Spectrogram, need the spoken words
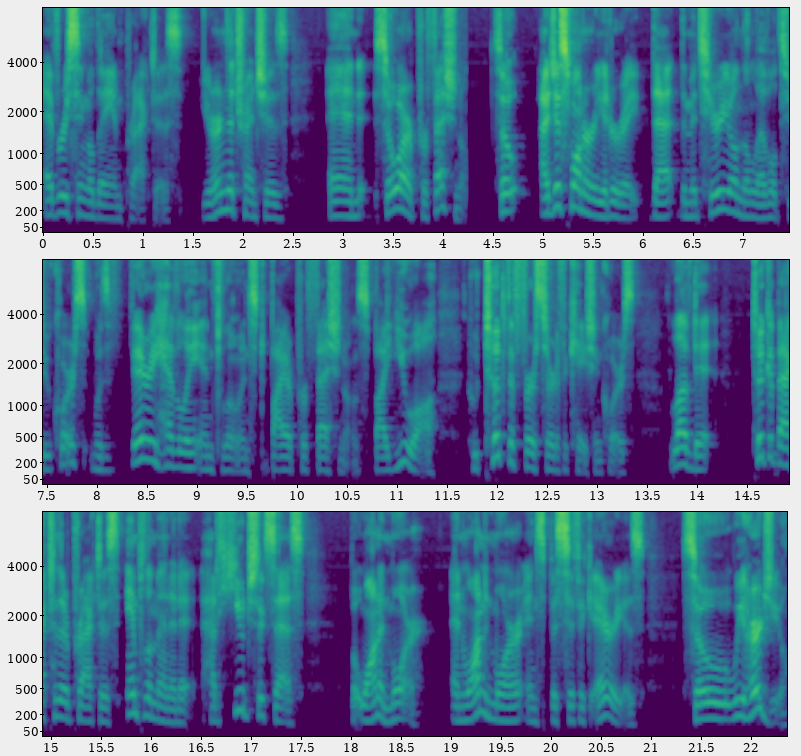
every single day in practice. You're in the trenches and so are professionals. So I just want to reiterate that the material in the level two course was very heavily influenced by our professionals, by you all who took the first certification course, loved it, took it back to their practice, implemented it, had huge success, but wanted more and wanted more in specific areas. So we heard you.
